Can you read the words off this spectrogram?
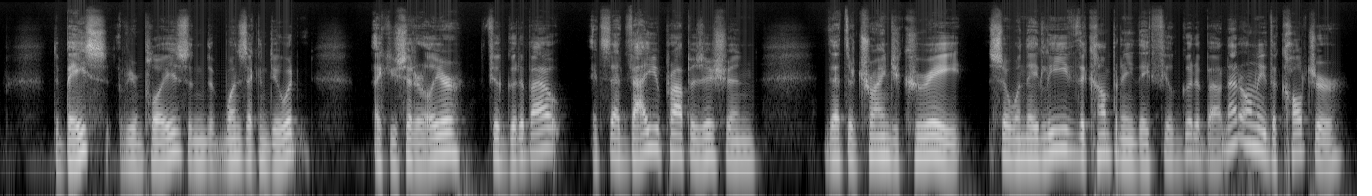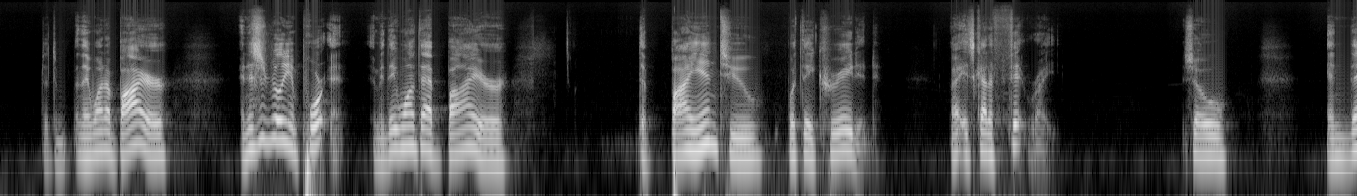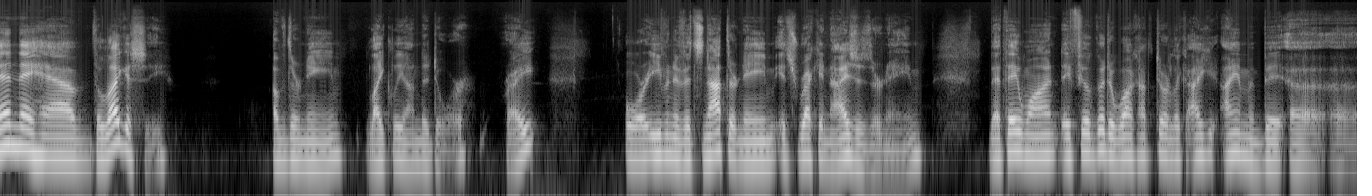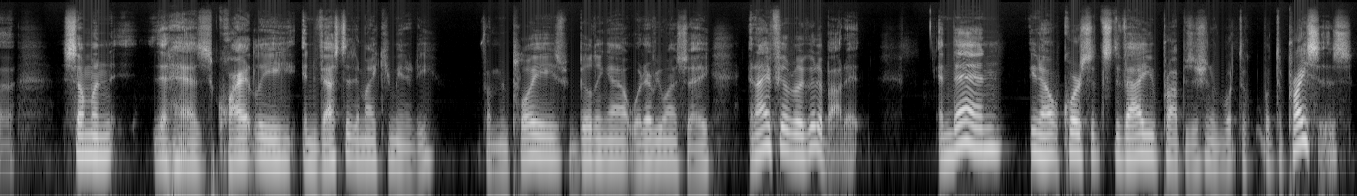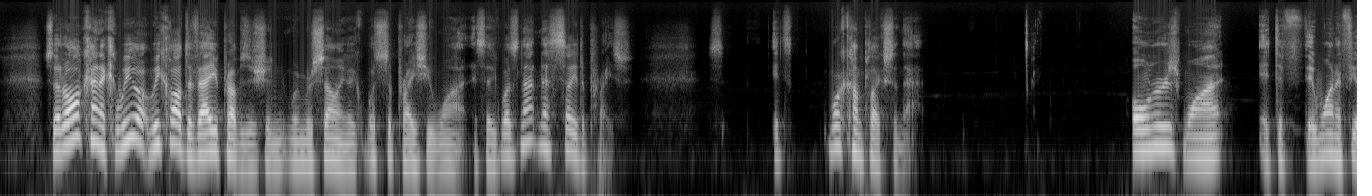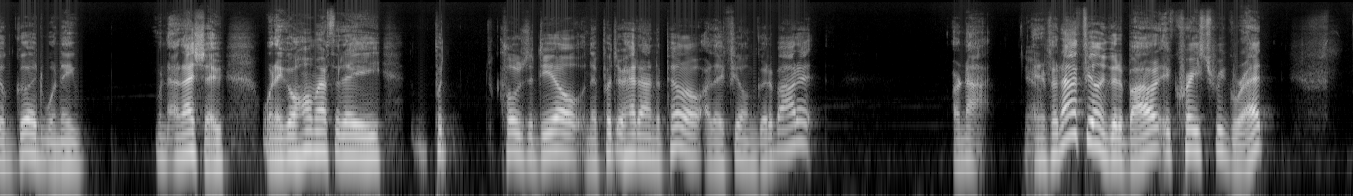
the base of your employees and the ones that can do it, like you said earlier, feel good about. It's that value proposition that they're trying to create. So when they leave the company, they feel good about not only the culture that the, they want a buyer, and this is really important. I mean, they want that buyer to buy into what they created. Right? It's got to fit right. So and then they have the legacy of their name likely on the door, right? Or even if it's not their name, it's recognizes their name that they want. They feel good to walk out the door like I, I am a bit, uh, uh, someone that has quietly invested in my community, from employees, building out whatever you want to say, and I feel really good about it. And then, you know, of course, it's the value proposition of what the what the price is. So it all kind of we we call it the value proposition when we're selling. Like, what's the price you want? It's like, well, it's not necessarily the price. It's, more complex than that. Owners want it to. They want to feel good when they, when and I say when they go home after they put close the deal and they put their head on the pillow, are they feeling good about it, or not? Yeah. And if they're not feeling good about it, it creates regret.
